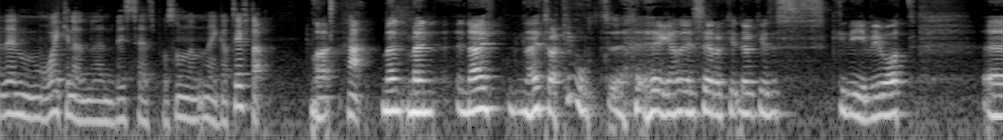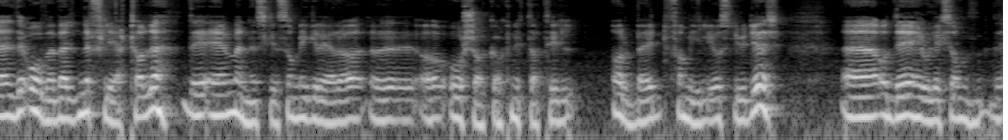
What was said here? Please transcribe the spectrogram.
det må ikke nødvendigvis ses på som negativt, da. Nei. nei. Men, men nei, nei, tvert imot. Jeg ser dere, dere skriver jo at det overveldende flertallet det er mennesker som migrerer av årsaker knytta til arbeid, familie og studier. Uh, og det er jo liksom det,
